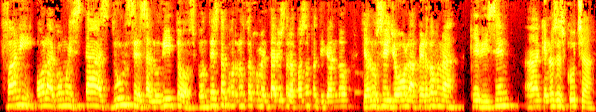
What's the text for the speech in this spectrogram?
Fanny, hola, ¿cómo estás? Dulce, saluditos. Contesta por nuestros comentarios, te la paso platicando. Ya lo sé yo, hola, perdona. ¿Qué dicen? Ah, que no se escucha.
